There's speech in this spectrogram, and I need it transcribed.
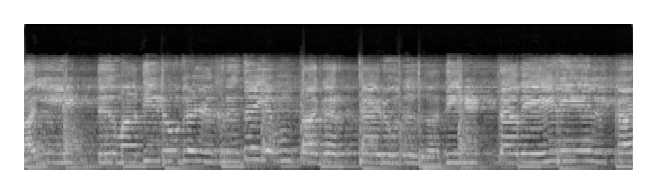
കല്ലിട്ട് മതിലുകൾ ഹൃദയം തകർക്കരുത്. അതിരിട്ട വേലിയിൽ കളകൾ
